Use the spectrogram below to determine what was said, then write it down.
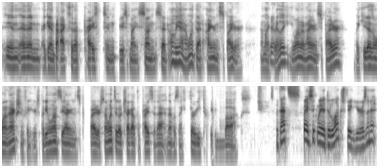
and, and then again, back to the price increase. My son said, "Oh yeah, I want that Iron Spider." I'm like, Yeah. "Really? You want an Iron Spider?" Like he doesn't want action figures, but he wants the Iron Spider. So I went to go check out the price of that, and that was like 33 bucks. But that's basically a deluxe figure, isn't it?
